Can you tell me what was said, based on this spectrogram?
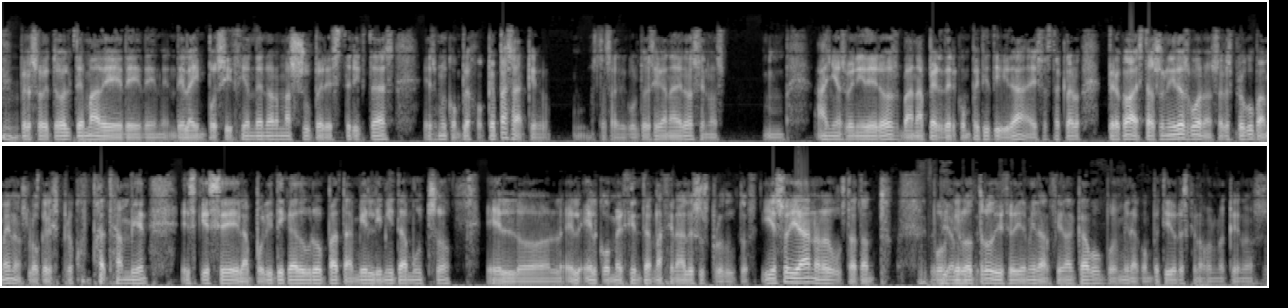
Mm. Pero sobre todo el tema de, de, de la imposición de normas súper estrictas es muy complejo. ¿Qué pasa? Que nuestros agricultores y ganaderos los mm, años venideros van a perder competitividad, eso está claro. Pero claro, a Estados Unidos, bueno, eso les preocupa menos. Lo que les preocupa también es que se, la política de Europa también limita mucho el, el, comercio internacional de sus productos. Y eso ya no les gusta tanto. Porque el otro dice, oye, mira, al fin y al cabo, pues mira, competidores que, nos, que, nos,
